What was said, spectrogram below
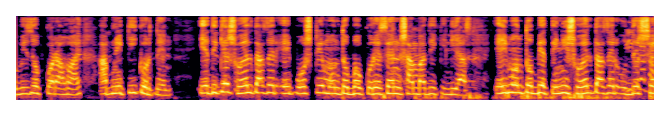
অভিযোগ করা হয়, আপনি কি করতেন? এদিকে সোহেল তাজের এই পোস্টে মন্তব্য করেছেন সাংবাদিক ইলিয়াস। এই মন্তব্যে তিনি সোহেল তাজের উদ্দেশ্যে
